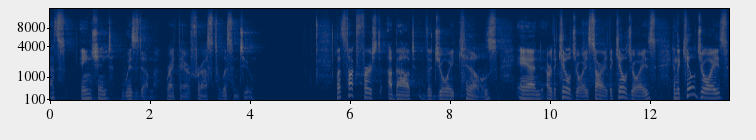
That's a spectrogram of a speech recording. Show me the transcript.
That's ancient wisdom right there for us to listen to. Let's talk first about the joy kills and or the killjoys, sorry, the killjoys. And the killjoys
